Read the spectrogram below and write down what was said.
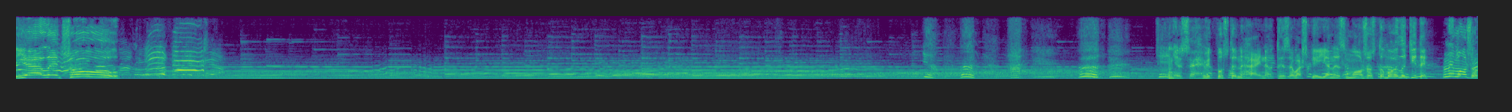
Я лечу! Нільсе, відпусти негайно. Ти заважкий. Я не зможу з тобою летіти. Не можу.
